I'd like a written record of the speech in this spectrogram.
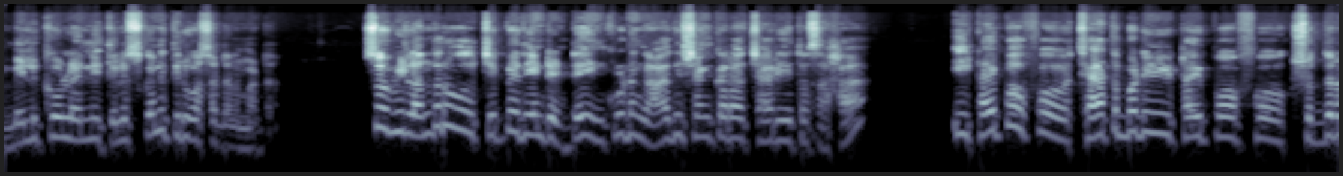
మెళకువలన్నీ తెలుసుకొని తిరిగి వస్తాడనమాట. సో, వీళ్ళందరూ చెప్పేది ఏంటంటే ఇంక్లూడింగ్ ఆదిశంకరాచార్యతో సహా ఈ టైప్ ఆఫ్ చేతబడి టైప్ ఆఫ్ క్షుద్ర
